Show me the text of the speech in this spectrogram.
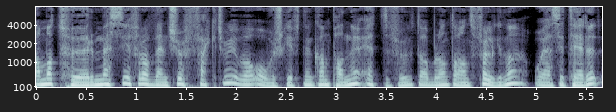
Amatørmessig fra Venture Factory var overskriften i en kampanje, etterfulgt av blant annet følgende, og jeg siterer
